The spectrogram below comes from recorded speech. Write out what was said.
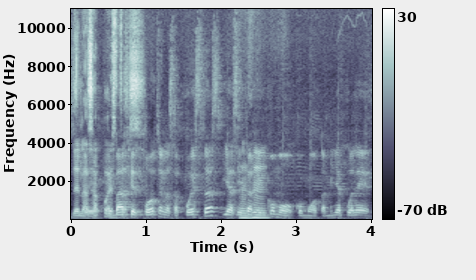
de las este, apuestas. En en las apuestas, y así también como, como también ya pueden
